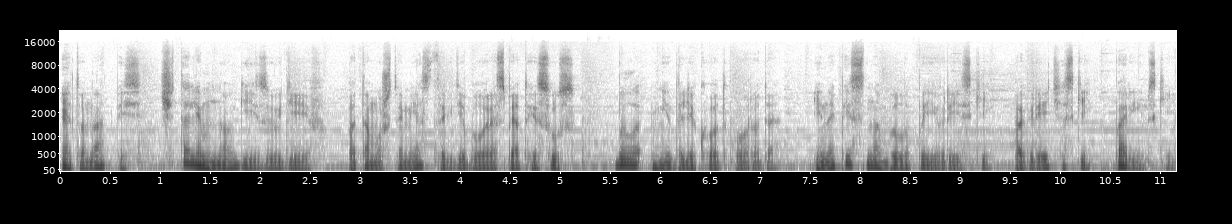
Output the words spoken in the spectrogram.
Эту надпись читали многие из иудеев, потому что место, где был распят Иисус, было недалеко от города, и написано было по-еврейски, по-гречески, по-римски.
